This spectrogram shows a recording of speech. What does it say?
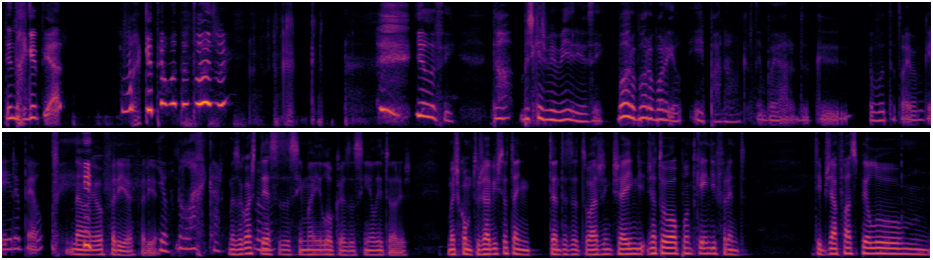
tento regatear. Vou regatear uma tatuagem. E ele assim, tá, mas queres mesmo ir? E eu assim, bora, bora, bora. E ele, e pá, não, aquele tem bem ar de que eu vou tatuar e vai-me cair a pele. Não, eu faria, faria. E eu, anda lá, Ricardo. Mas eu gosto Não. dessas assim meio loucas, assim aleatórias. Mas como tu já viste, eu tenho tanta tatuagem que já é já estou ao ponto que é indiferente. Tipo, já faço pelo. hum,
